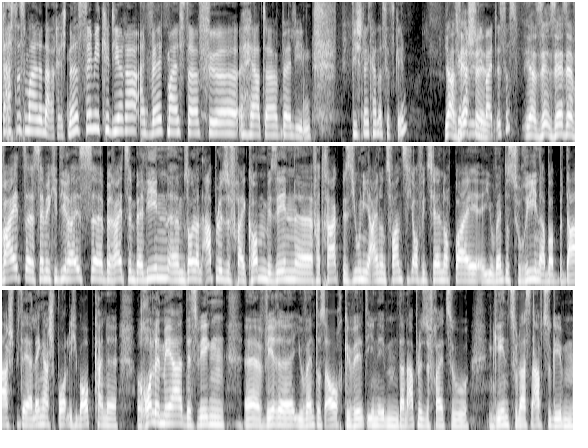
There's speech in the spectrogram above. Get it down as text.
Das ist mal eine Nachricht, ne? Semi Khedira, ein Weltmeister für Hertha Berlin. Wie schnell kann das jetzt gehen? Ja, sehr schnell. Wie weit ist es? Ja, sehr, sehr, sehr weit. Äh, Sammy Khedira ist äh, bereits in Berlin, ähm, soll dann ablösefrei kommen. Wir sehen äh, Vertrag bis Juni 21 offiziell noch bei Juventus Turin, aber da spielt er ja länger sportlich überhaupt keine Rolle mehr. Deswegen äh, wäre Juventus auch gewillt, ihn eben dann ablösefrei zu gehen zu lassen, abzugeben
